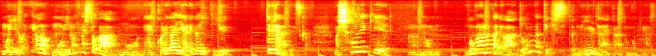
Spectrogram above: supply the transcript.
もういろいろもういろんな人がもうねこれがいいあれがいいって言ってるじゃないですか、まあ、正直あの僕の中ではどんなテキストでもいいんじゃないかなと思ってます。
